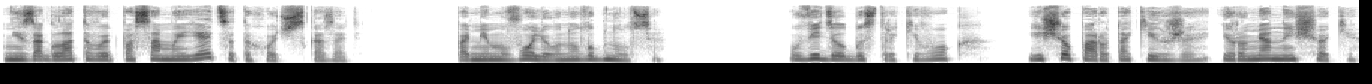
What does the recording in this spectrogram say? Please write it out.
Не заглатывают по самые яйца, ты хочешь сказать? Помимо воли он улыбнулся. Увидел быстрый кивок, еще пару таких же и румяные щеки.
